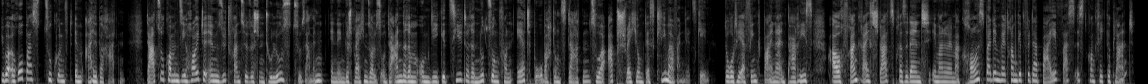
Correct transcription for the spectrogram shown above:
über Europas Zukunft im All beraten. Dazu kommen sie heute im südfranzösischen Toulouse zusammen. In den Gesprächen soll es unter anderem um die gezieltere Nutzung von Erdbeobachtungsdaten zur Abschwächung des Klimawandels gehen. Dorothea Finkbeiner in Paris. Auch Frankreichs Staatspräsident Emmanuel Macron ist bei dem Weltraumgipfel dabei. Was ist konkret geplant?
